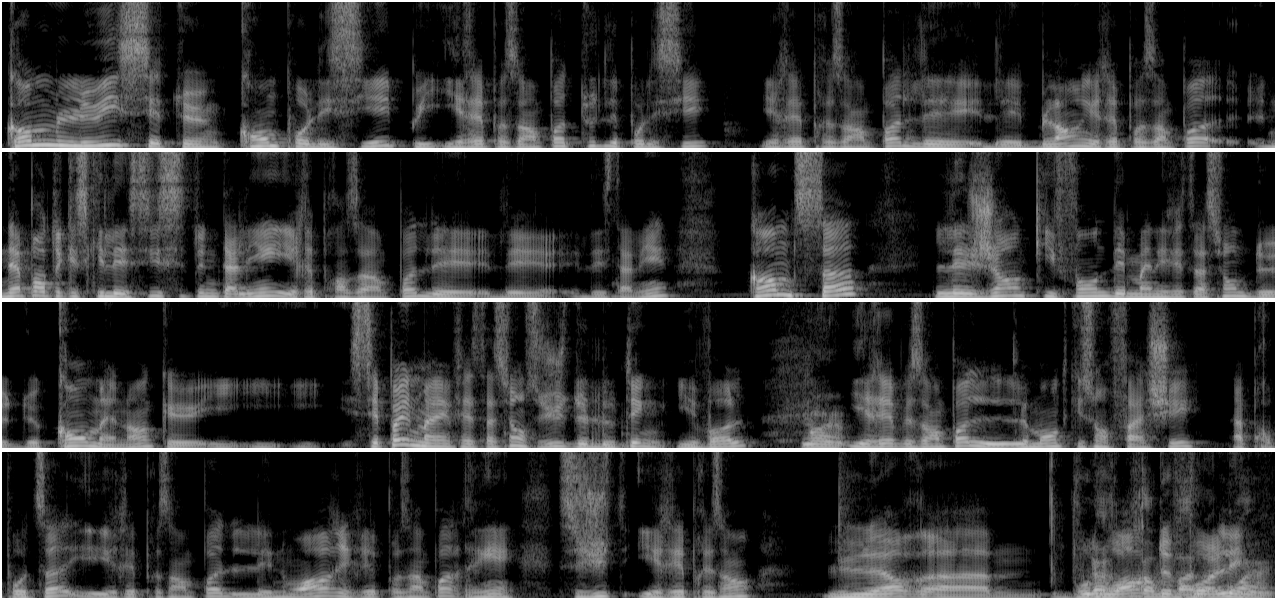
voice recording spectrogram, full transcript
Comme lui, c'est un con policier, puis il représente pas tous les policiers, il représente pas les, les blancs, il représente pas n'importe qu'est-ce qu'il est. Si c'est un Italien, il représente pas les, les, les Italiens. Comme ça, les gens qui font des manifestations de, de cons maintenant, que c'est pas une manifestation, c'est juste de looting. Ils volent. Ouais. Ils représentent pas le monde qui sont fâchés à propos de ça. Ils représentent pas les noirs. Ils représentent pas rien. C'est juste ils représentent leur euh, vouloir Leur de voler. ouais,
